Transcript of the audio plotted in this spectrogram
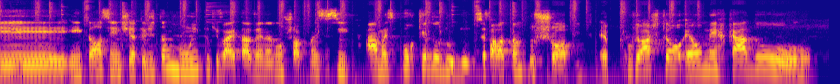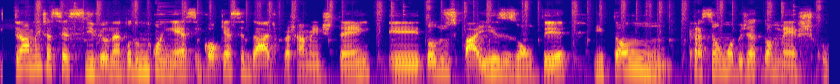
E, então, assim, a gente acredita muito que vai estar vendendo um shopping, mas assim, ah, mas por que do, do, você fala tanto do shopping? É porque eu acho que é, é um mercado extremamente acessível, né? Todo mundo conhece, em qualquer cidade praticamente tem, e todos os países vão ter. Então, é para ser um objeto doméstico.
